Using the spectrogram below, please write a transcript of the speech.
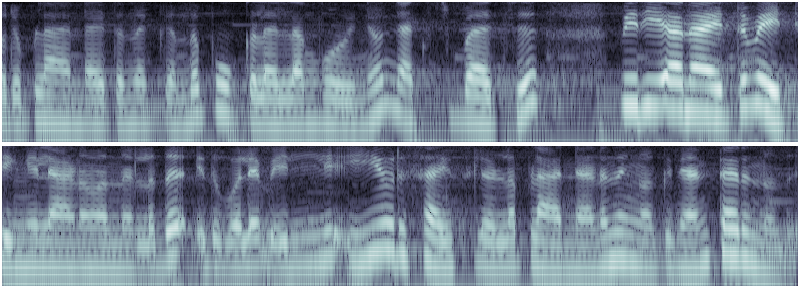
ഒരു പ്ലാന്റ് ആയിട്ട് നിൽക്കുന്നത് പൂക്കളെല്ലാം കൊഴിഞ്ഞു. നെക്സ്റ്റ് ബാച്ച് വിരിയാനായിട്ട് വെയിറ്റിങ്ങിലാണ് വന്നുള്ളത് ഇതുപോലെ വലിയ ഈ ഒരു സൈസിലുള്ള പ്ലാന്റാണ് നിങ്ങൾക്ക് ഞാൻ തരുന്നത്.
